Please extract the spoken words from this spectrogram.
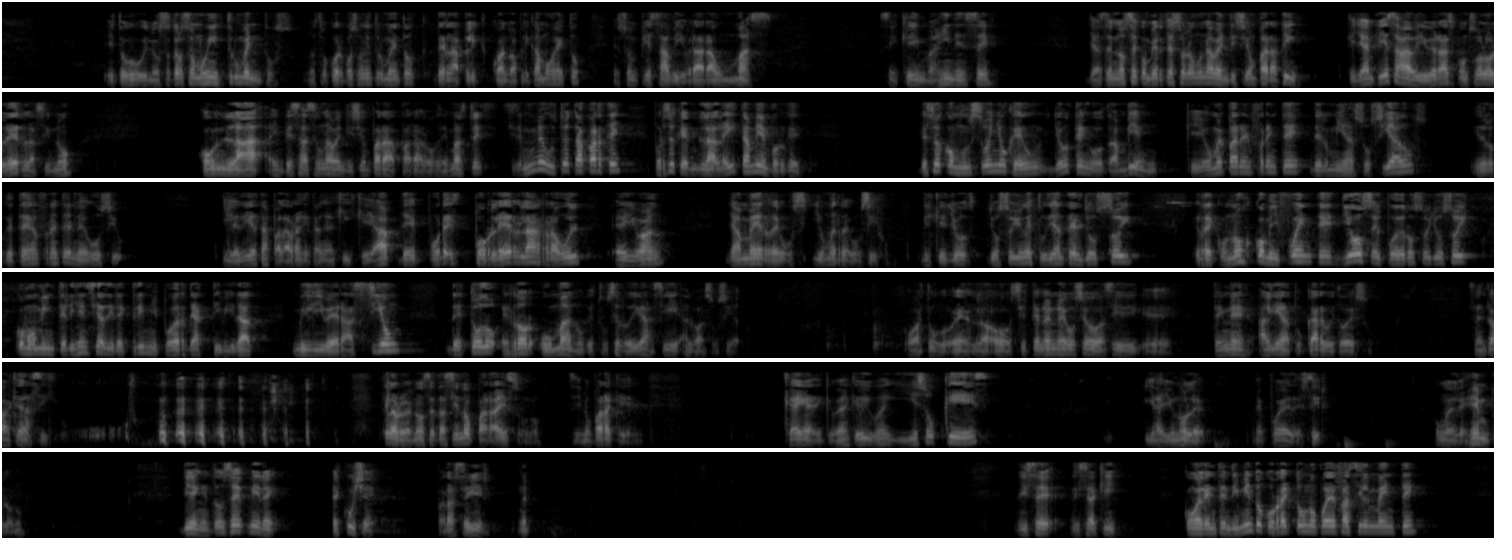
y tú y nosotros somos instrumentos, nuestro cuerpo son instrumentos de la cuando aplicamos esto, eso empieza a vibrar aún más. Así que imagínense, ya se, no se convierte solo en una bendición para ti, que ya empieza a vibrar con solo leerla, sino con la empieza a ser una bendición para, para los demás. Entonces, a mí me gustó esta parte, por eso es que la leí también, porque eso es como un sueño que un- yo tengo también, que yo me pare enfrente de los, mis asociados y de los que estén al frente del negocio y le diga estas palabras que están aquí, que ya de, por, por leerla, Raúl e Iván, ya me yo me regocijo. Que yo, yo soy un estudiante del yo soy, reconozco mi fuente, Dios el poderoso yo soy, como mi inteligencia directriz, mi poder de actividad, mi liberación de todo error humano, que tú se lo digas así a los asociados. O, a tu, eh, o si tienes negocio así, eh, tienes alguien a tu cargo y todo eso. Esa gente va a quedar así. claro que no se está haciendo para eso, ¿no? Sino para que caigan y que vean que, "Uy, güey, ¿y eso qué es? Y ahí uno le, le puede decir, con el ejemplo, ¿no? Bien, entonces, miren, escuche, para seguir. Dice, dice aquí, con el entendimiento correcto uno puede fácilmente,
